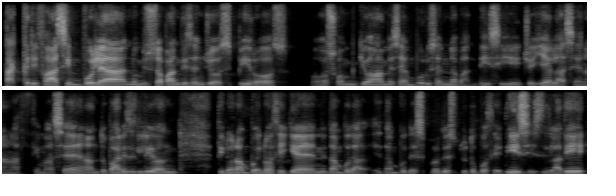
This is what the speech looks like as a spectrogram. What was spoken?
τα κρυφά συμβόλαια, νομίζω απάντησε και ο Σπύρος, όσο πιο άμεσα μπορούσε να απαντήσει και γέλασε να θυμάσαι. Αν το πάρεις λίγο την ώρα που ενώθηκε, ήταν που, ήταν που τις πρώτες του τοποθετήσεις. Δηλαδή,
